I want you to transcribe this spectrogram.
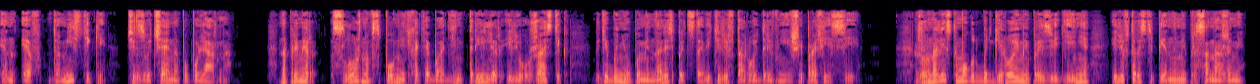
НФ до мистики, чрезвычайно популярна. Например, сложно вспомнить хотя бы один триллер или ужастик, где бы не упоминались представители второй древнейшей профессии. Журналисты могут быть героями произведения или второстепенными персонажами.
